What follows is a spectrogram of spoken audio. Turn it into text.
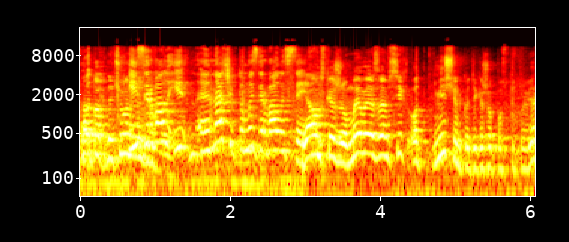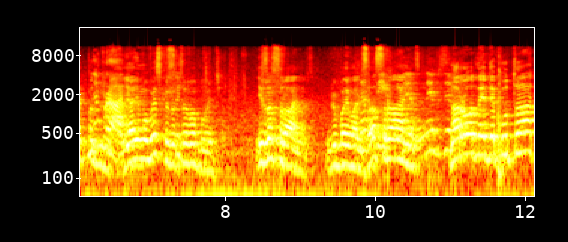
Та тут нічого і не зірвали, і е, начебто ми зірвали сесію. Я вам скажу, ми визвемо всіх, от Міщенко тільки що поступив, як подібне. Неправильно. Я йому вискажу це в обличчя. І засранець. Люба Іванівна, засранець. Народний депутат,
